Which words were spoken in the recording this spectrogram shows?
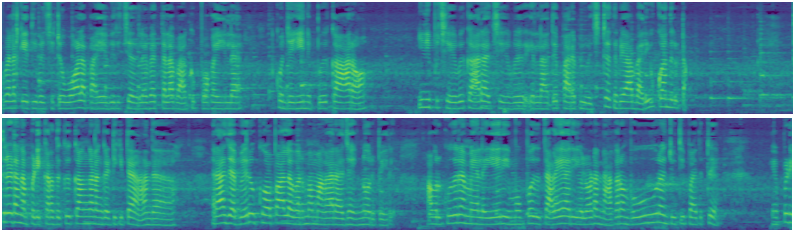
விளக்கேற்றி வச்சுட்டு ஓலைப்பாயை விரித்து அதில் வெத்தலை பாக்கு புகையில் கொஞ்சம் இனிப்பு காரம் இனிப்பு சேவு காராச்சேவு எல்லாத்தையும் பரப்பி வச்சுட்டு அந்த வியாபாரி உட்காந்துக்கிட்டான் திருடனை பிடிக்கிறதுக்கு கங்கணம் கட்டிக்கிட்ட அந்த ராஜா பேர் கோபாலவர்ம மகாராஜா இன்னொரு பேர். அவர் குதிரை மேலே ஏறி முப்பது தலையாரிகளோட நகரம் பூரா சுற்றி பார்த்துட்டு எப்படி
